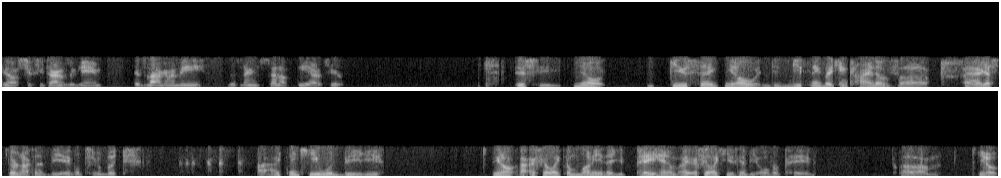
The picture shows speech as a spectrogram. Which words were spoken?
you know, 60 times a game, it's not going to be the same setup he has here. Is you know, do you think you know? Do you think they can kind of? uh I guess they're not going to be able to, but I think he would be. You know, I feel like the money that you pay him. I feel like he's going to be overpaid. Um, you know,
